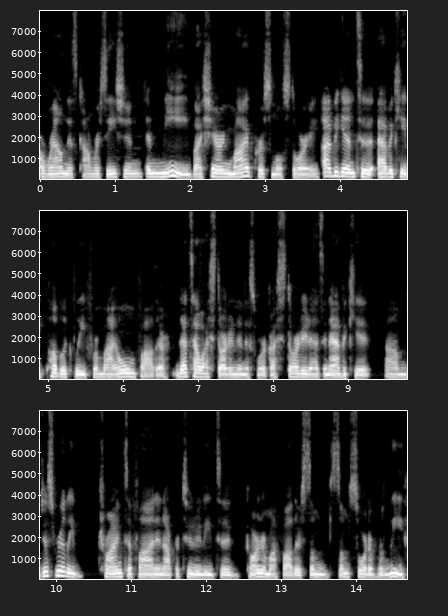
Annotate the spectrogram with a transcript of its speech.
around this conversation and me by sharing my personal story. I began to advocate publicly for my own father. That's how I started in this work. I started as an advocate um, just really trying to find an opportunity to garner my father some some sort of relief.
